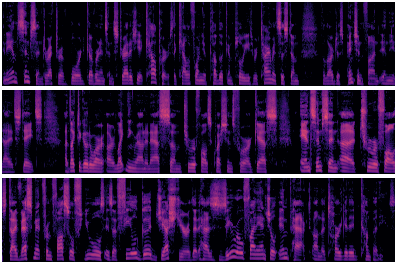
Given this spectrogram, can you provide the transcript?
and Anne Simpson, Director of Board Governance and Strategy at CalPERS, the California Public Employees Retirement System, the largest pension fund in the United States. I'd like to go to our, our lightning round and ask some true or false questions for our guests. Anne Simpson, uh, true or false, divestment from fossil fuels is a feel good gesture that has zero financial impact on the targeted companies.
